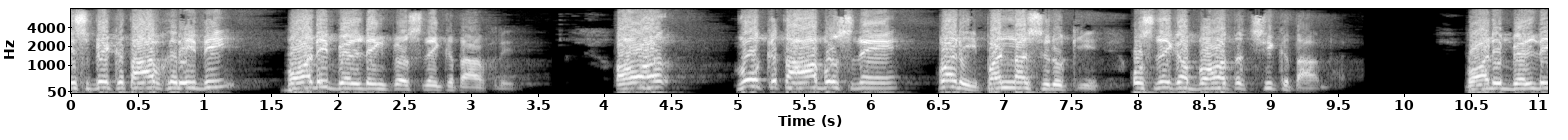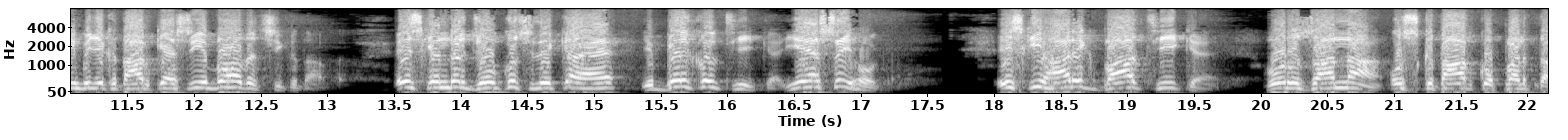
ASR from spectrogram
کس پہ کتاب خریدی؟ باڈی بلڈنگ پہ اس نے کتاب خریدی۔ اور وہ کتاب اس نے پڑھی، پڑھنا شروع کی۔ اس نے کہا بہت اچھی کتاب ہے۔ باڈی بلڈنگ بھی یہ کتاب کیسی ہے؟ بہت اچھی کتاب ہے۔ اس کے اندر جو کچھ لکھا ہے، یہ بالکل ٹھیک ہے۔ یہ ایسے ہی ہوگا اس کی ہر ایک بات ٹھیک ہے۔ وہ روزانہ اس کتاب کو پڑھتا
